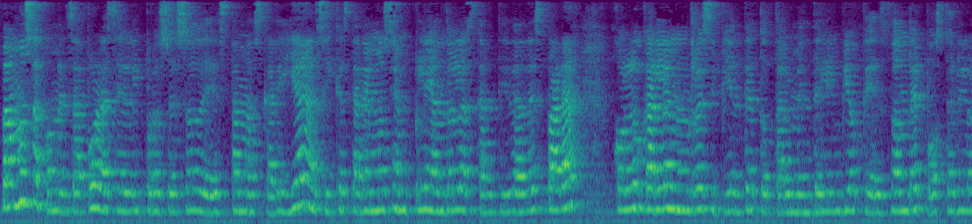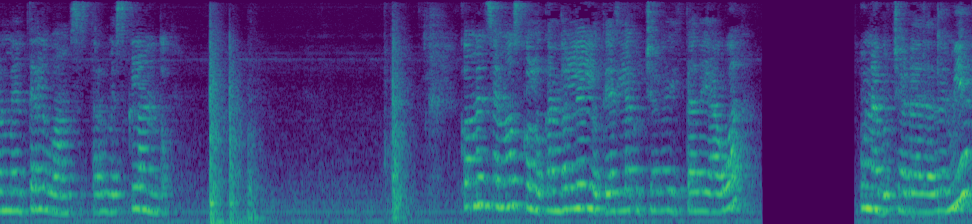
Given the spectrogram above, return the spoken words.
Vamos a comenzar por hacer el proceso de esta mascarilla, así que estaremos empleando las cantidades para colocarla en un recipiente totalmente limpio, que es donde posteriormente lo vamos a estar mezclando. Comencemos colocándole lo que es la cucharadita de agua una cucharada de miel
